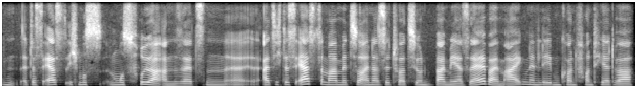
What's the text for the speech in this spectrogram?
das erste, ich muss, muss früher ansetzen. Äh, als ich das erste Mal mit so einer Situation bei mir selber im eigenen Leben konfrontiert war,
